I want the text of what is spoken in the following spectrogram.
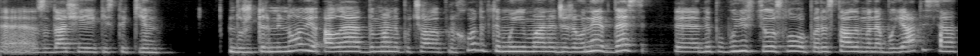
е, задачі якісь такі дуже термінові, але до мене почали приходити мої менеджери. Вони десь, е, не побоюсь цього слова, перестали мене боятися.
